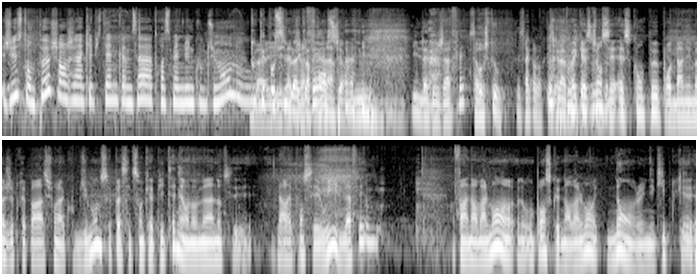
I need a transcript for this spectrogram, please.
Juste, on peut changer un capitaine comme ça à trois semaines d'une Coupe du Monde ou... Tout Bah, est possible avec la fait, France. Il l'a déjà fait. Ça ose tout. C'est ça qu'on Parce que la vraie question, c'est est-ce qu'on peut, pour le dernier match de préparation à la Coupe du Monde, se passer de son capitaine et en nommer un autre? La réponse est oui, il l'a fait. Enfin, normalement, on pense que normalement, non, une équipe qui est,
